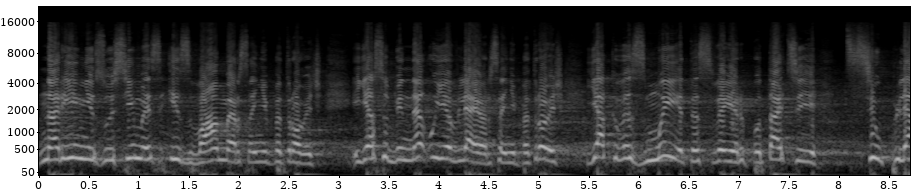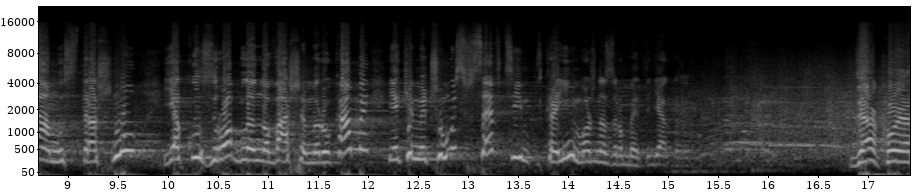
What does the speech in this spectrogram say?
на рівні з усіми і з вами, Арсеній Петрович. І я собі не уявляю, Арсеній Петрович, як ви змиєте своєї репутації цю пляму страшну, яку зроблено вашими руками, якими чомусь все в цій країні можна зробити. Дякую. Дякую.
